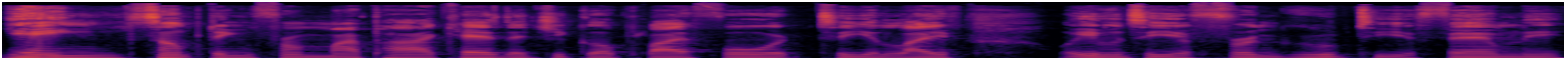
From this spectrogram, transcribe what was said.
gain something from my podcast that you can apply forward to your life or even to your friend group, to your family,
